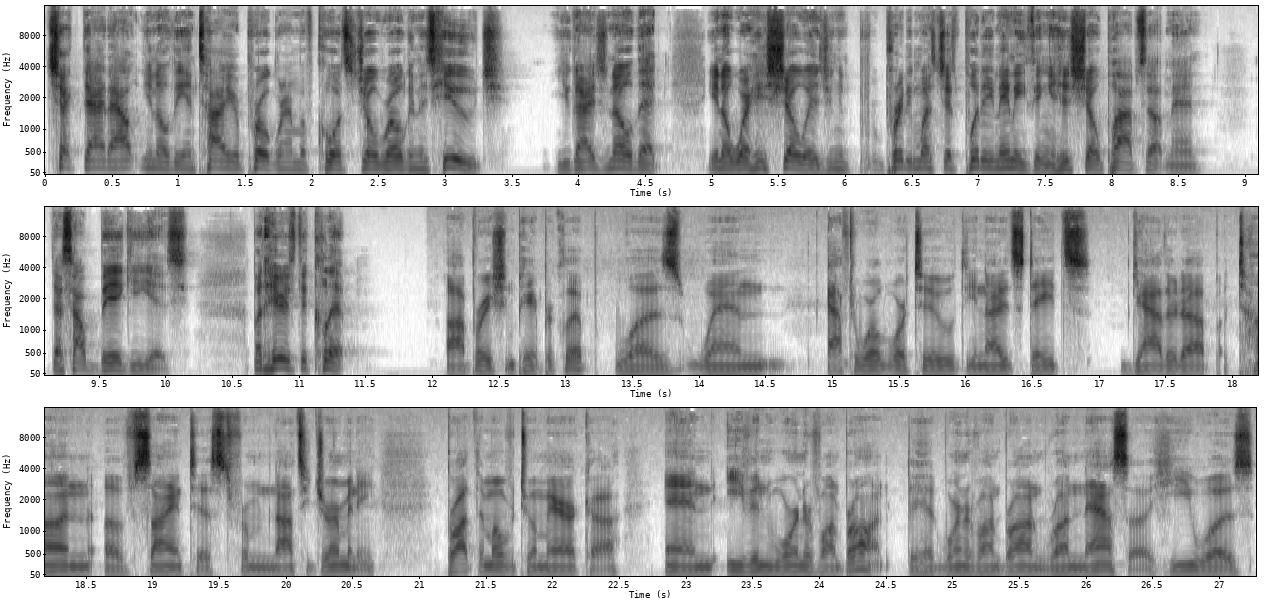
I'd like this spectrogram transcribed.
check that out. You know, the entire program, of course, Joe Rogan is huge. You guys know that, you know, where his show is. You can pr- pretty much just put in anything and his show pops up, man. That's how big he is. But here's the clip. Operation Paperclip was when, after World War II, the United States gathered up a ton of scientists from Nazi Germany, brought them over to America, and even Werner von Braun. They had Werner von Braun run NASA. He was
